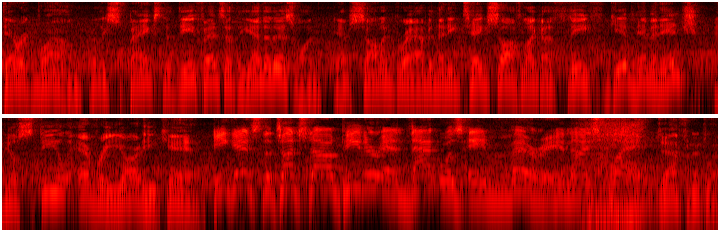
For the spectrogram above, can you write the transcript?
Derek Brown really spanks the defense at the end of this one. Yep, solid grab, and then he takes off like a thief. Give him an inch, and he'll steal every yard he can. He gets the touchdown, Peter, and that was a very nice play. Definitely.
